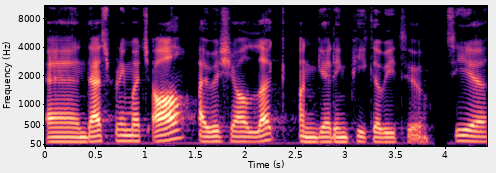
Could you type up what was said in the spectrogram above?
And that's pretty much all. I wish y'all luck on getting Pika V2. See ya.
